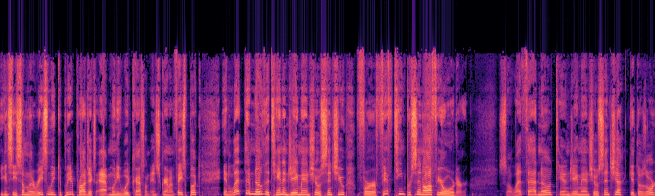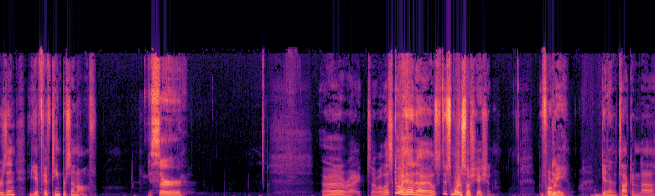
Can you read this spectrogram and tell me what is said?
You can see some of their recently completed projects at Mooney Woodcrafts on Instagram and Facebook, and let them know the Tan and J Man Show sent you for 15% off your order. So let Thad know Tan and J Man Show sent you. Get those orders in. You get 15% off. Yes, sir. All right. So, well, let's go ahead. Uh, let's do some word association before Do we it. get into talking uh,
